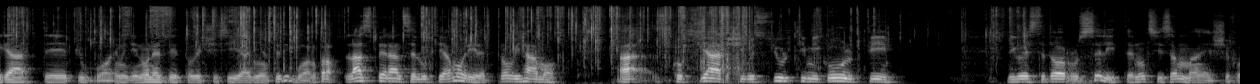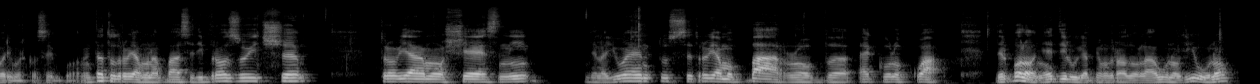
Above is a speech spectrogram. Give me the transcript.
carte più buone, quindi non è detto che ci sia niente di buono, però la speranza è l'ultima a morire, proviamo a scoppiarci questi ultimi colpi di queste Taurus Elite non si sa mai esce fuori qualcosa di buono. Intanto troviamo una base di Brozovic troviamo Scesni della Juventus troviamo Barrov eccolo qua del Bologna e di lui abbiamo trovato la 1 di 1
